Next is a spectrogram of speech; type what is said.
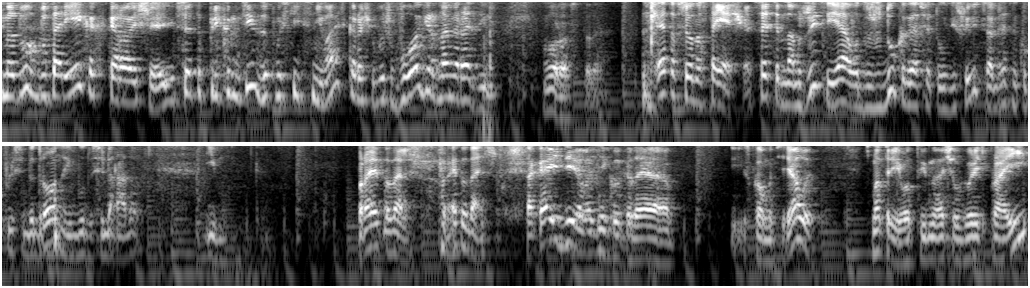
на двух батарейках, короче, и все это прикрутить, запустить, снимать, короче, будешь влогер номер один. Вот. Просто, да. Это все настоящее. С этим нам жить, и я вот жду, когда все это удешевится, обязательно куплю себе дрон и буду себя радовать им. Про это дальше. Про это дальше. Такая идея возникла, когда я искал материалы. Смотри, вот ты начал говорить про АИ.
